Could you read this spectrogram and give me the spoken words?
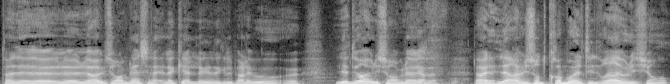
Attends, la révolution anglaise, laquelle, de laquelle parlez-vous? Euh, Il y a deux révolutions anglaises. La, la révolution de Cromwell était une vraie révolution.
